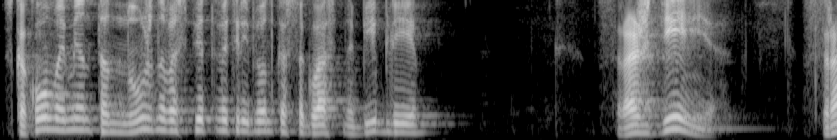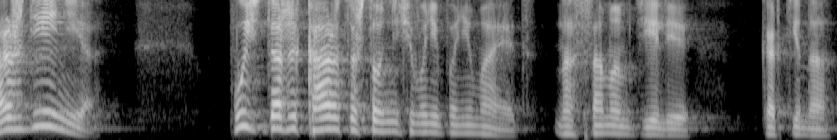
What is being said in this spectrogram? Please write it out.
С какого момента нужно воспитывать ребенка согласно Библии? С рождения. С рождения. Пусть даже кажется, что он ничего не понимает. На самом деле картина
